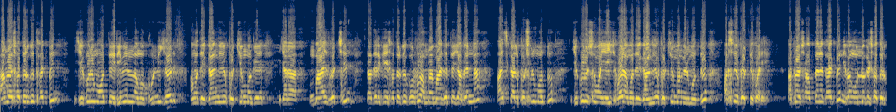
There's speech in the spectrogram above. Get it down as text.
আমরা সতর্ক থাকবেন। যে কোনো মুহূর্তে রিমেল নামক ঘূর্ণিঝড় আমাদের গাঙ্গেয় পশ্চিমবঙ্গে যারা মাছ ধরছেন তাদেরকে সতর্ক করব। আমরা মাছ ধরতে যাবেন না। আজকাল পশুর মধ্যে যে কোনো সময় এই ঝড় আমাদের গাঙ্গেয় পশ্চিমবঙ্গের মধ্যে আশ্রয় পড়তে পারে। আপনারা সাবধানে থাকবেন এবং অন্যকে সতর্ক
